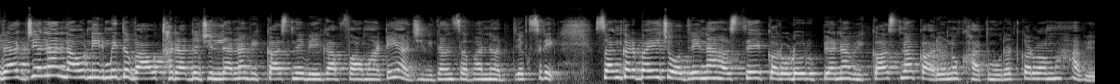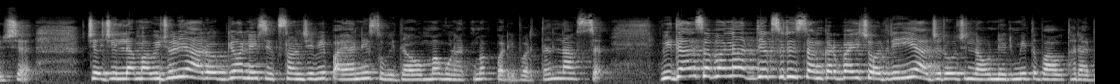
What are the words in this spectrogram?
રાજ્યના નવનિર્મિત વાવ થરાદ જિલ્લાના વિકાસને વેગ આપવા માટે આજે વિધાનસભાના અધ્યક્ષ શ્રી શંકરભાઈ ચૌધરીના હસ્તે કરોડો રૂપિયાના વિકાસના કાર્યોનું ખાતમુહૂર્ત કરવામાં આવ્યું છે, જે જિલ્લામાં વીજળી, આરોગ્ય અને શિક્ષણ જેવી પાયાની સુવિધાઓમાં ગુણાત્મક પરિવર્તન લાવશે. વિધાનસભાના અધ્યક્ષ શ્રી શંકરભાઈ ચૌધરીએ આજરોજ નવનિર્મિત વાવ થરાદ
